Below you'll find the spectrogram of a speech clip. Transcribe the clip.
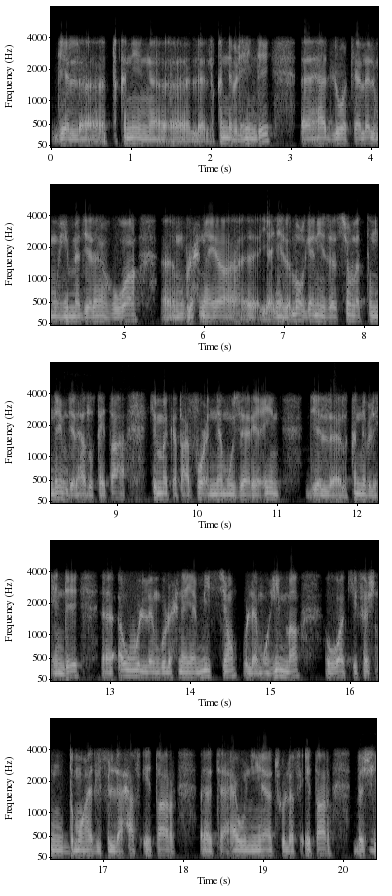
ديال التقنين القنب الهندي هذه الوكالة المهمة ديالها هو نقولوا حنايا يعني l'organisation التنظيم ديال هذا القطاع. كما كتعرفوا عندنا مزارعين ديال القنب الهندي. أول نقولوا حنايا mission ولا مهمة هو كيفاش ننظموا هذه الفلاحة في إطار تعاونيات ولا في إطار باش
